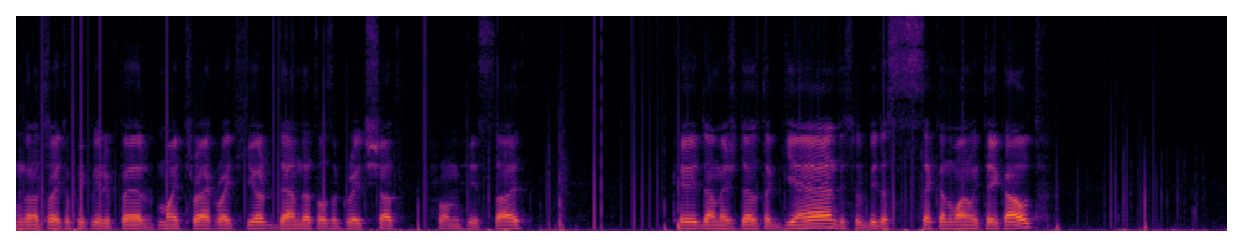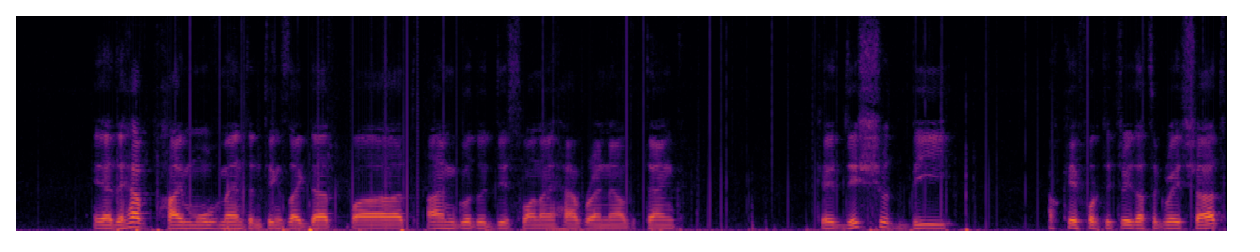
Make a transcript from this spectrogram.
I'm gonna try to quickly repair my track right here. Damn, that was a great shot from his side. Okay, damage dealt again. This will be the second one we take out. Yeah, they have high movement and things like that, but I'm good with this one I have right now, the tank. Okay, this should be... Okay, 43, that's a great shot.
